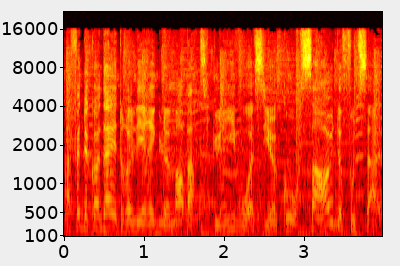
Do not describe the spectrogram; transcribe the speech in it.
Afin de connaître les règlements particuliers, voici un cours 101 de futsal.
